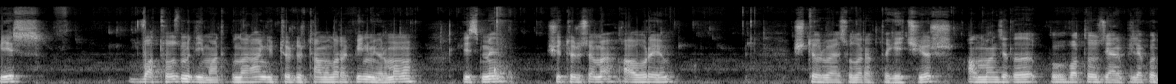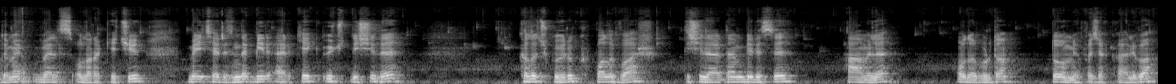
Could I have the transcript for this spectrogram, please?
bir vatoz mu diyeyim artık bunlar hangi türdür tam olarak bilmiyorum ama ismi Schüttersöme aureum Störvels olarak da geçiyor. Almanca'da da bu vatoz yani plako demek Wels olarak geçiyor. Ve içerisinde bir erkek, üç dişi de kılıç kuyruk balık var. Dişilerden birisi hamile. O da burada doğum yapacak galiba.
